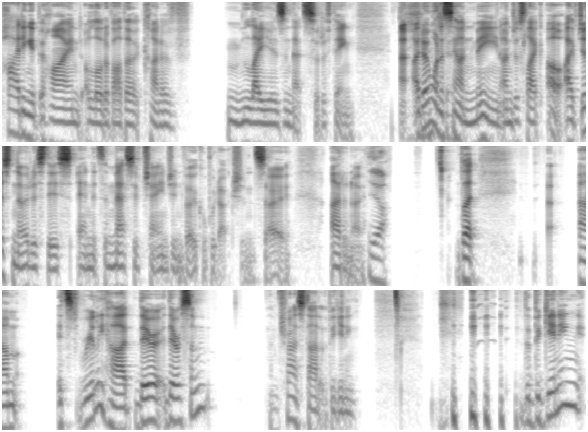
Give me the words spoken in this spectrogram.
hiding it behind a lot of other kind of layers and that sort of thing. I I don't want to sound mean. I'm just like, oh, I've just noticed this and it's a massive change in vocal production. So I don't know Yeah. but um, it's really hard. There, there are some. I'm trying to start at the beginning. the beginning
